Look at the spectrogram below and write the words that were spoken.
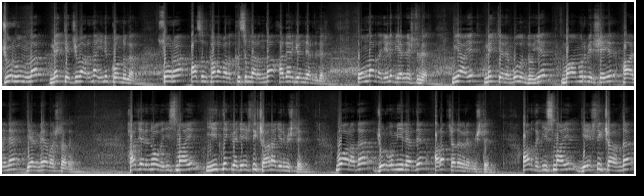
Curhumlar Mekke civarına inip kondular. Sonra asıl kalabalık kısımlarında haber gönderdiler. Onlar da gelip yerleştiler. Nihayet Mekke'nin bulunduğu yer mamur bir şehir haline gelmeye başladı. Hacer'in oğlu İsmail yiğitlik ve gençlik çağına girmişti. Bu arada Curhumilerden Arapçada öğrenmişti. Artık İsmail gençlik çağında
